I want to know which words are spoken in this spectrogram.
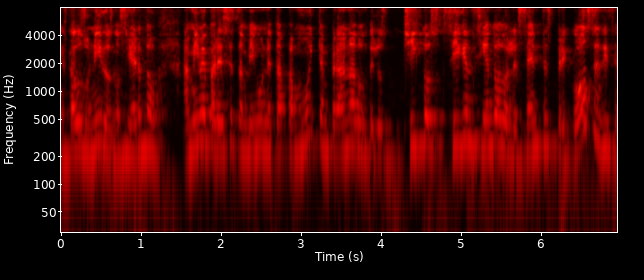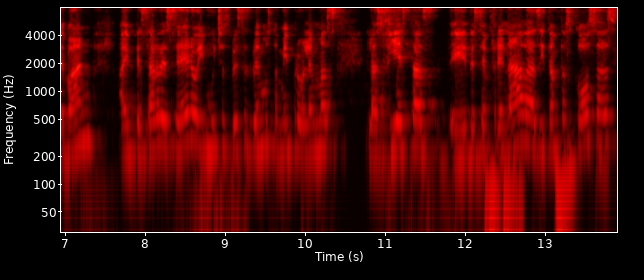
Estados Unidos, ¿no es cierto? A mí me parece también una etapa muy temprana donde los chicos siguen siendo adolescentes precoces y se van a empezar de cero y muchas veces vemos también problemas, las fiestas eh, desenfrenadas y tantas cosas,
